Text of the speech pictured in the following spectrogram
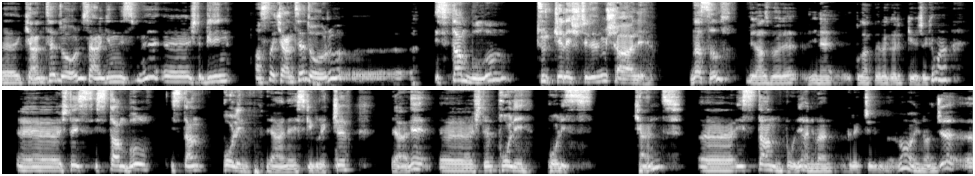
e, kente doğru serginin ismi e, işte birin aslında kente doğru e, İstanbul'un Türkçeleştirilmiş hali. Nasıl? Biraz böyle yine kulaklara garip gelecek ama e, işte İstanbul, İstanpolin yani eski Grekçe. Yani e, işte poli, polis, kent, e, İstanpoli. Hani ben Grekçe bilmiyorum ama Yunanca e,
